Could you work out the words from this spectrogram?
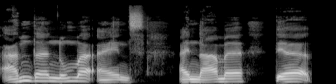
an der Nummer eins ein Name, der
